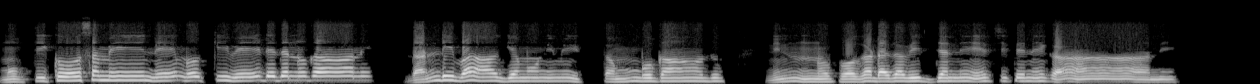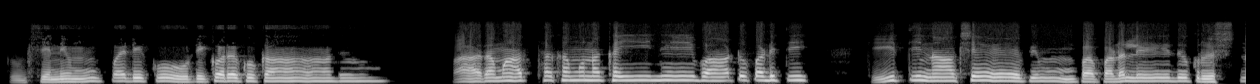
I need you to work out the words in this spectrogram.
ముక్తి కోసమే నే మొక్కి వేడెదను గాని దండి భాగ్యము నిమిత్తంబుగాదు నిన్ను పొగడగ విద్య నేర్చితేనే గాని కుక్షినింపటి కూటి కొరకు కాదు. పారమార్థకమునకైనే బాటు పడితి కీర్తి నాక్షేపింపబడలేదు కృష్ణ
